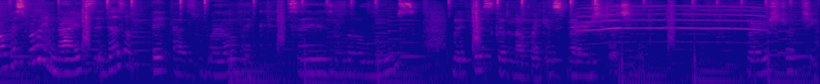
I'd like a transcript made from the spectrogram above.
Um, it's really nice. It doesn't fit as well. Like it is a little loose, but it fits good enough. Like it's very stretchy, very stretchy.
